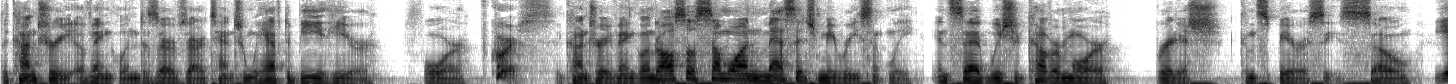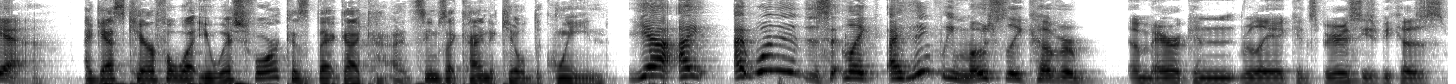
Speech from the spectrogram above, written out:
The country of England deserves our attention. We have to be here for Of course. the country of England. Also, someone messaged me recently and said we should cover more British conspiracies. So Yeah. I guess careful what you wish for because that guy, it seems like, kind of killed the queen. Yeah, I I wanted to say like I think we mostly cover American related conspiracies because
